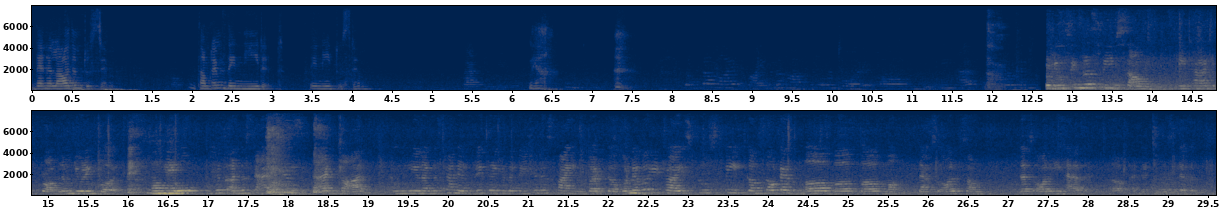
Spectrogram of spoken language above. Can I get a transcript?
then allow them to stim. Sometimes they need it. They need to stim. Yeah. Producing the speech sound, he had a problem during birth. Okay. So his understanding is at par. I mean, he'll understand everything. His attention is fine. But uh, whatever he tries to speak comes out as a, b, b, m. That's all sound. That's all he has uh, at this level.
